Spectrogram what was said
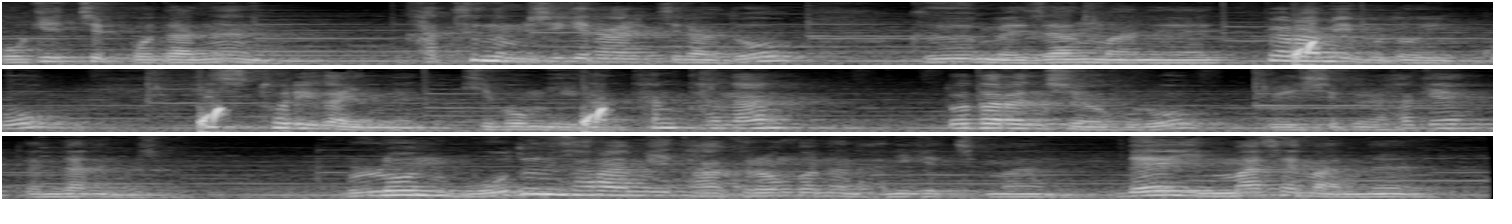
고깃집보다는 같은 음식이라 할지라도 그 매장만의 특별함이 묻어 있고 히스토리가 있는 기본기가 탄탄한 또 다른 지역으로 외식을 하게 된다는 거죠. 물론 모든 사람이 다 그런 거는 아니겠지만 내 입맛에 맞는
